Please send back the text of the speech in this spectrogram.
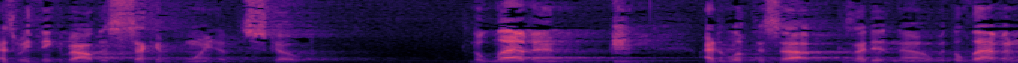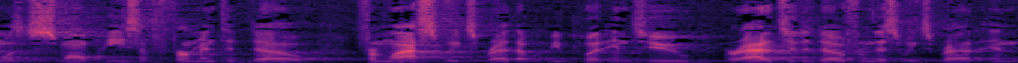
as we think about this second point of the scope. The leaven, I had to look this up because I didn't know, but the leaven was a small piece of fermented dough from last week's bread that would be put into or added to the dough from this week's bread. And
